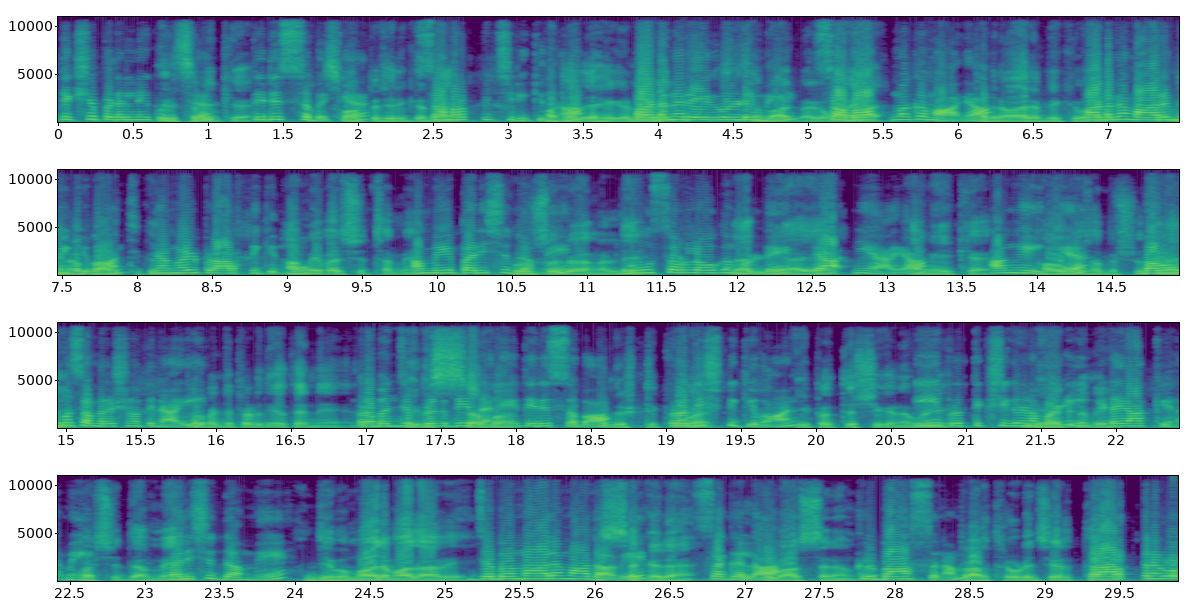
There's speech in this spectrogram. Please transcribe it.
പ്രത്യക്ഷപ്പെടലിനെ കുറിച്ച് തിരുസഭയ്ക്ക് സമർപ്പിച്ചിരിക്കുന്ന പഠനരേഖകളുടെ മേൽ സഭാത്മകമായ പഠനം ആരംഭിക്കുവാൻ ഞങ്ങൾ പ്രാർത്ഥിക്കുന്നു. അമ്മേ പരിശുദ്ധമേ ഭൂസ്വർലോകങ്ങളുടെ രാജ്ഞിയായ അങ്ങേക്ക് ഭൗമ സംരക്ഷണത്തിനായി പ്രപഞ്ച പ്രകൃതിയെ തന്നെ തിരുസഭ തന്നെ തിരുസഭ പ്രതിഷ്ഠിക്കുവാൻ ഈ പ്രത്യക്ഷീകരണ വഴി ഇടയാക്കണമേ. ഇടയാക്കണമേ. പരിശുദ്ധ അമ്മേ പരിശുദ്ധ അമ്മേ ജപമാല മാതാവേ ജപമാല മാതാവേ സകല സകല കൃപാസനം കൃപാസനം പ്രാർത്ഥനയോടും ചേർത്ത് പ്രാർത്ഥനകളോടും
